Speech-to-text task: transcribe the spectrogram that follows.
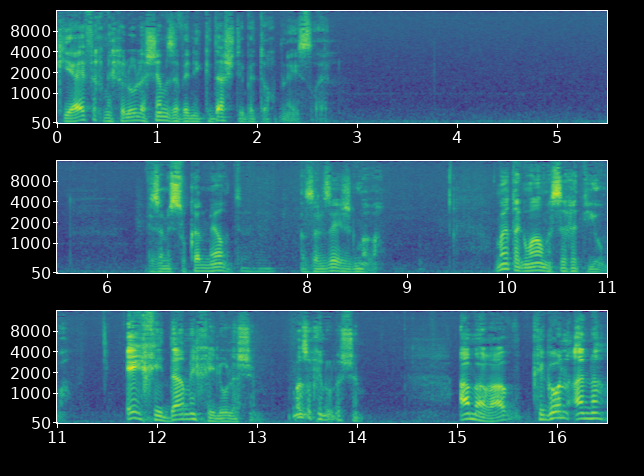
כי ההפך מחילול השם זה ונקדשתי בתוך בני ישראל. וזה מסוכן מאוד. אז על זה יש גמרא. אומרת הגמרא במסכת יומא, איך ידע מחילול השם? מה זה חילול השם? אמר רב, כגון ענה.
